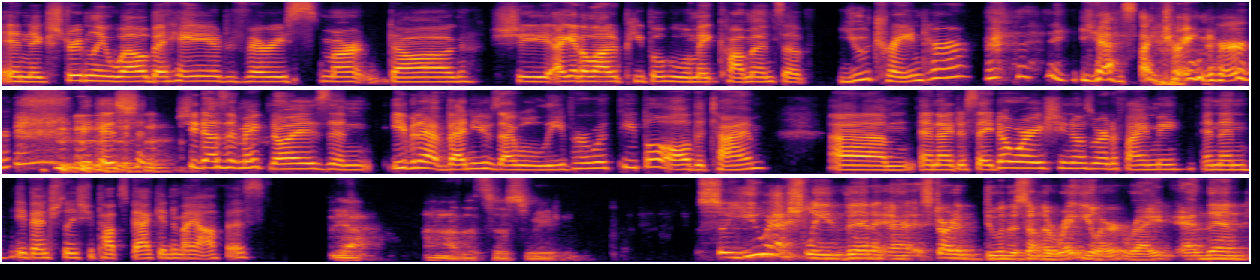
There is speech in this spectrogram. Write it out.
an extremely well behaved, very smart dog. She, I get a lot of people who will make comments of, you trained her? yes, I trained her because she, she doesn't make noise. And even at venues, I will leave her with people all the time um, and I just say, don't worry, she knows where to find me. And then eventually she pops back into my office. Yeah. Oh, that's so sweet. So you actually then uh, started doing this on the regular, right? And then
